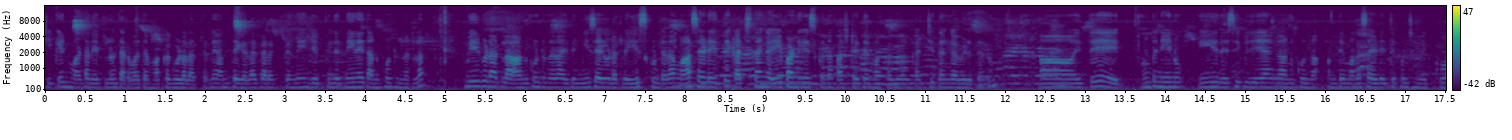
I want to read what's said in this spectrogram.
చికెన్ మటన్ ఎట్లనో తర్వాత మక్క కూడా అట్లనే అంతే కదా కరెక్ట్. నేను చెప్పింది నేనైతే అనుకుంటున్నట్లా. మీరు కూడా అట్లా అనుకుంటున్నారా? అయితే మీ సైడ్ కూడా అట్లా వేసుకుంటారా మా సైడ్ అయితే ఖచ్చితంగా ఏ పండుగ వేసుకున్నా ఫస్ట్ అయితే మక్క కూడా ఖచ్చితంగా పెడతారు. అయితే అంటే నేను ఈ రెసిపీ చేయంగా అనుకున్నా. అంటే మన సైడ్ అయితే కొంచెం ఎక్కువ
